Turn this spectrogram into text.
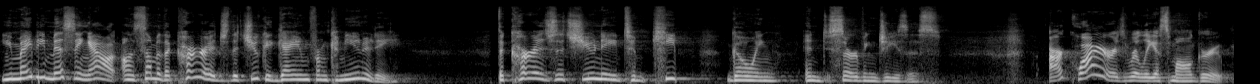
you may be missing out on some of the courage that you could gain from community. The courage that you need to keep going and serving Jesus. Our choir is really a small group.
